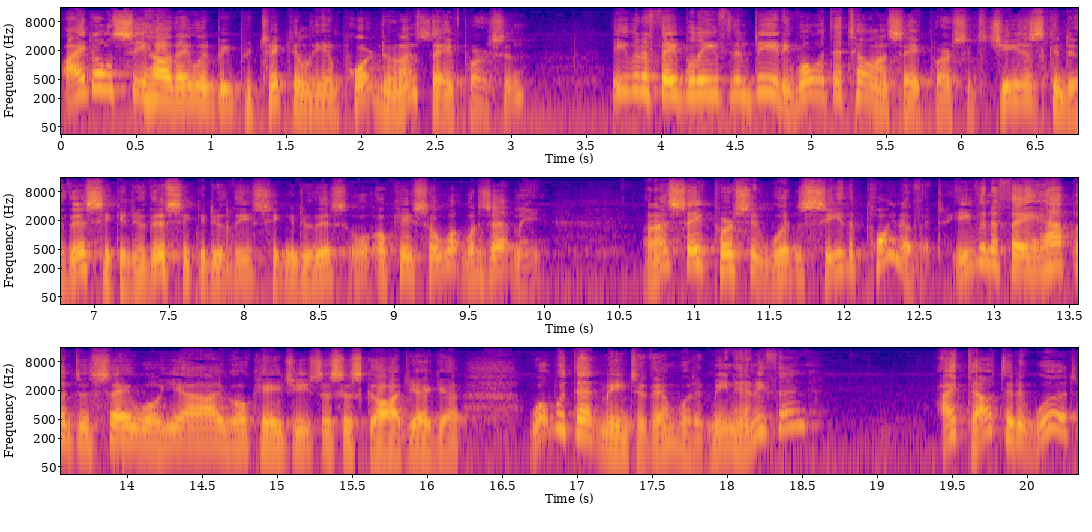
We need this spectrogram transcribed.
I don't see how they would be particularly important to an unsaved person. Even if they believed in deity, what would that tell an unsaved person? Jesus can do this, he can do this, he can do this, he can do this. Okay, so what? What does that mean? An unsaved person wouldn't see the point of it. Even if they happen to say, well, yeah, okay, Jesus is God, yeah, yeah. What would that mean to them? Would it mean anything? I doubt that it would.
